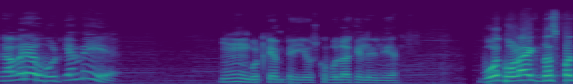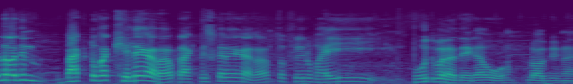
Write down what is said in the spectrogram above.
कब रहे बूट कैंप पे ही है? हम्म बूट कैंप पे ही, उसको बोला ले लिया। वो थोड़ा एक 10-15 दिन बैक टू बैक खेलेगा ना प्रैक्टिस करेगा ना तो फिर भाई भूत बना देगा वो लॉबी में।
